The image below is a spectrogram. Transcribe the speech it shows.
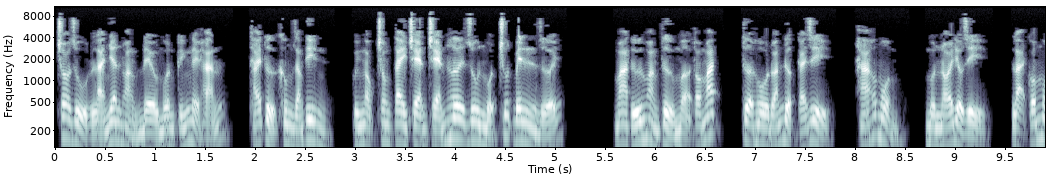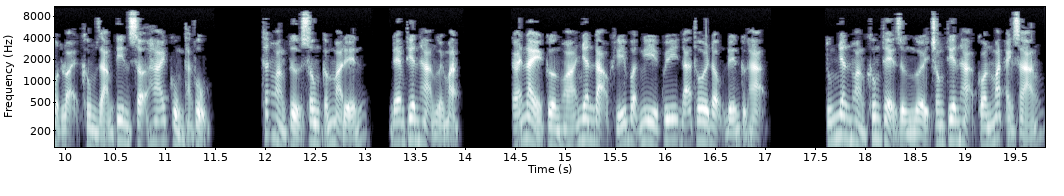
cho dù là nhân hoàng đều muốn kính nể hắn, thái tử không dám tin quỳnh ngọc trong tay chén chén hơi run một chút bên dưới. Mà tứ hoàng tử mở to mắt, tựa hồ đoán được cái gì, há hốc mồm, muốn nói điều gì, lại có một loại không dám tin sợ hãi cùng thán phục. Thất hoàng tử xông cấm mà đến, đem thiên hạ người mặt. Cái này cường hóa nhân đạo khí vận nghi quỹ đã thôi động đến cực hạn túng nhân hoàng không thể dừng người trong thiên hạ con mắt ánh sáng.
